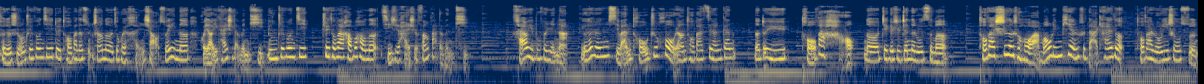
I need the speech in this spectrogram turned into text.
确的使用吹风机，对头发的损伤呢就会很少。所以呢，回到一开始的问题，用吹风机吹头发好不好呢？其实还是方法的问题。还有一部分人呐，有的人洗完头之后让头发自然干，那对于头发好，那这个是真的如此吗？头发湿的时候啊，毛鳞片是打开的，头发容易受损。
